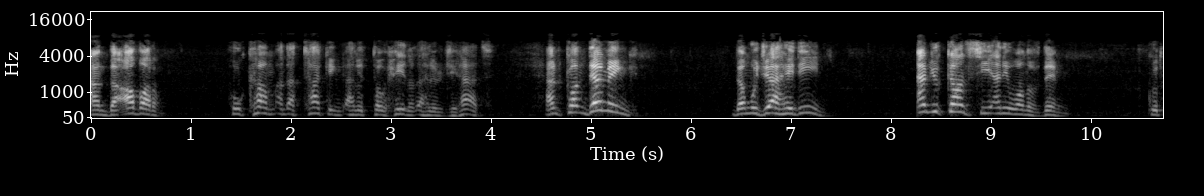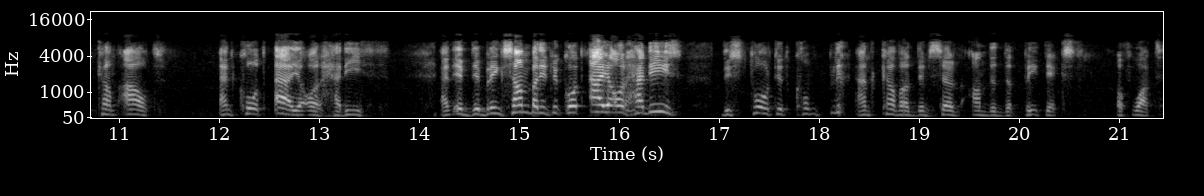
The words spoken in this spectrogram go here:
and the other who come and attacking Ahlul Tawheed and Ahlul Jihad, and condemning the Mujahideen. And you can't see any one of them could come out and quote ayah or hadith. And if they bring somebody to quote ayah or hadith, distorted completely and cover themselves under the pretext of what?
